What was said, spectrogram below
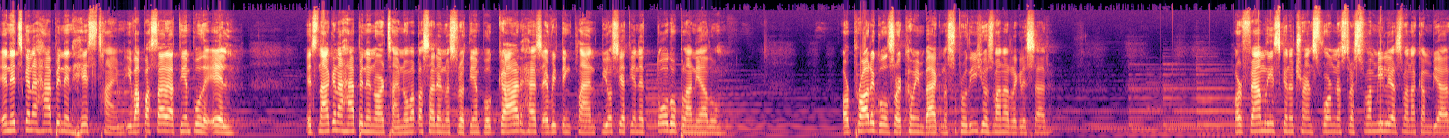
And it's going to happen in His time. Y va a pasar a tiempo de Él. It's not going to happen in our time. No va a pasar en nuestro tiempo. God has everything planned. Dios ya tiene todo planeado. Our prodigals are coming back. Nuestros prodigios van a regresar. Our family is going to transform. Nuestras familias van a cambiar.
